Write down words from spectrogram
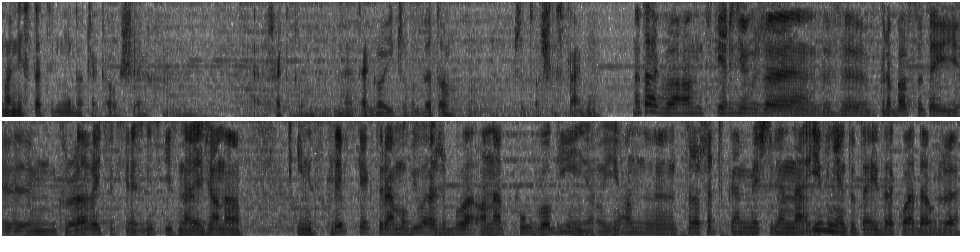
No niestety nie doczekał się e, efektu e, tego i czy w ogóle to, czy to się stanie. No tak, bo on twierdził, że w, w grobowcu tej ym, królowej czy księżniczki znaleziono inskrypcję, która mówiła, że była ona półboginią i on y, troszeczkę, myślę, naiwnie tutaj zakładał, że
